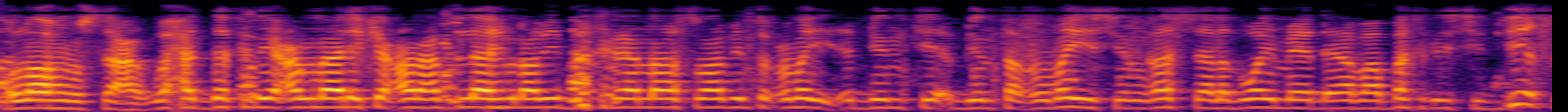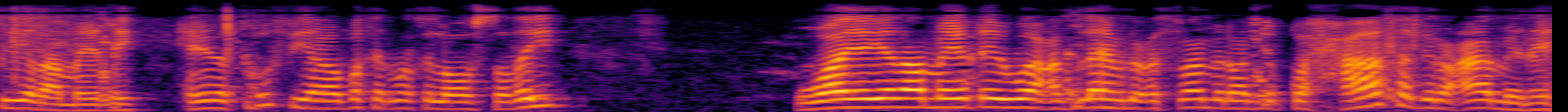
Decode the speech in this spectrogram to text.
اللهم استعان وحدثني عن مالك عن عبد الله بن أبي بكر أن أسماء بنت, عمي بنت, بنت عميس غسل بويميد أبا بكر الصديق يضع ميقي. حين توفي أبا بكر مرق الله الصدي ويا يضع ميقي وعبد الله بن عثمان بن أبي قحافة بن عامر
